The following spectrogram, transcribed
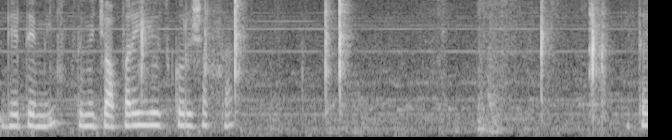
घेते मी. तुम्ही चॉपरही यूज करू शकता. इथं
